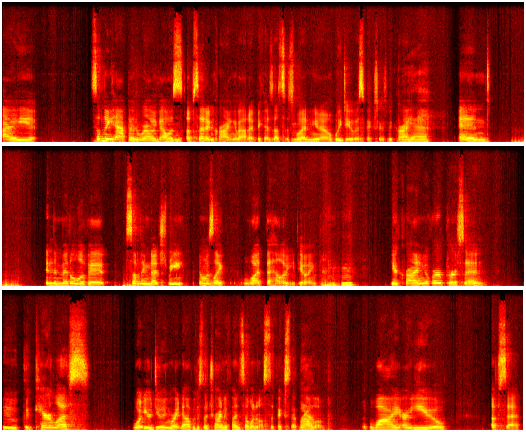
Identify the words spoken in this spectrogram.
I something happened where like I was upset and crying about it because that's just what, you know, we do as fixers, we cry. Mm-hmm. yeah. And in the middle of it, something nudged me and was like, What the hell are you doing? Mm-hmm. You're crying over a person who could care less what you're doing right now because they're trying to find someone else to fix their problem. Like, why are you upset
